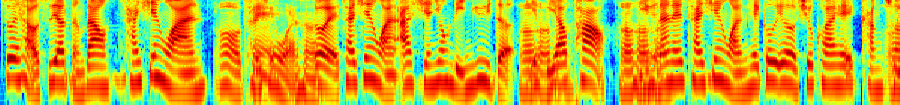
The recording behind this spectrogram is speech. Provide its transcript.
最好是要等到拆线完。哦，拆线完哈，对，拆线完啊，先用淋浴的，也不要泡，因为咱咧拆线完，迄个要小块迄空水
